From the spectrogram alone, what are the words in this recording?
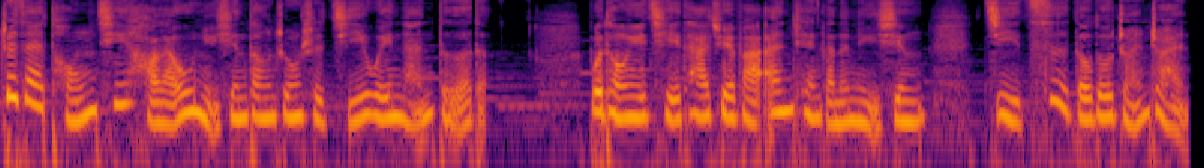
这在同期好莱坞女星当中是极为难得的。不同于其他缺乏安全感的女星，几次兜兜转转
